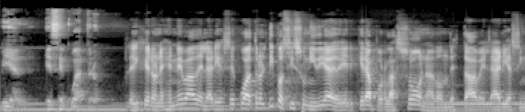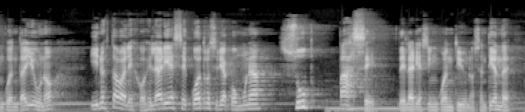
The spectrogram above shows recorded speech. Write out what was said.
Bien. S4. Le dijeron es en Nevada, el área C4. El tipo se hizo una idea de que era por la zona donde estaba el área 51 y no estaba lejos. El área S4 sería como una subbase del área 51, ¿se entiende?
